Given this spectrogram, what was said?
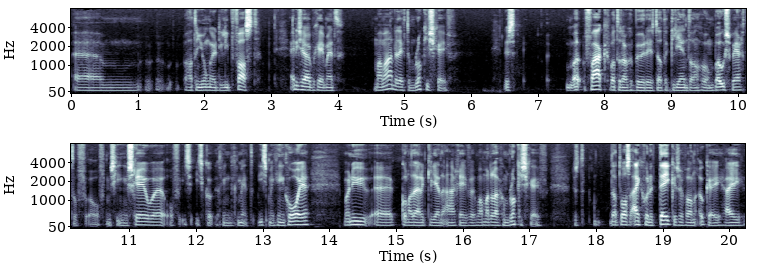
ehm, had een jongen die liep vast. En die zei op een gegeven moment, mama, er ligt een blokje scheef. Dus vaak wat er dan gebeurde is dat de cliënt dan gewoon boos werd of, of misschien ging schreeuwen of iets, iets, ging met, iets mee ging gooien. Maar nu uh, kon uiteindelijk de cliënt aangeven, mama, er lag een blokje scheef. Dus dat was eigenlijk gewoon een teken zo van, oké, hij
